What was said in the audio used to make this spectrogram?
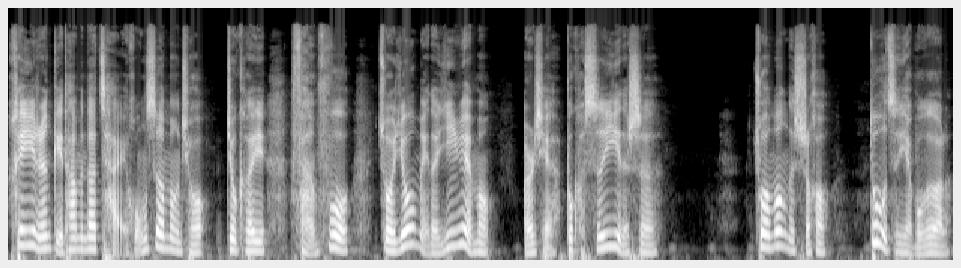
黑衣人给他们的彩虹色梦球，就可以反复做优美的音乐梦。而且不可思议的是，做梦的时候肚子也不饿了。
